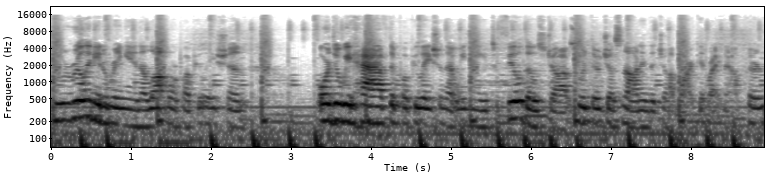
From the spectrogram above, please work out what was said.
do we really need to bring in a lot more population, or do we have the population that we need to fill those jobs where they're just not in the job market right now? They're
